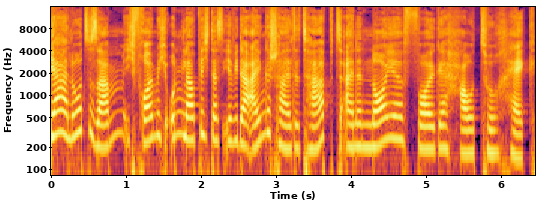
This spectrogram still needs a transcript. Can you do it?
Ja, hallo zusammen. Ich freue mich unglaublich, dass ihr wieder eingeschaltet habt. Eine neue Folge How to Hack.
